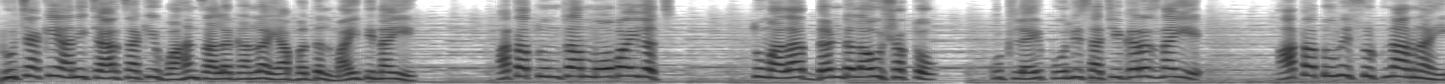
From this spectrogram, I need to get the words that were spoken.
दुचाकी आणि चारचाकी वाहन चालकांना याबद्दल माहिती नाही आता तुमचा मोबाईलच तुम्हाला दंड लावू शकतो. कुठल्याही पोलिसाची गरज नाहीये. आता तुम्ही सुटणार नाही.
